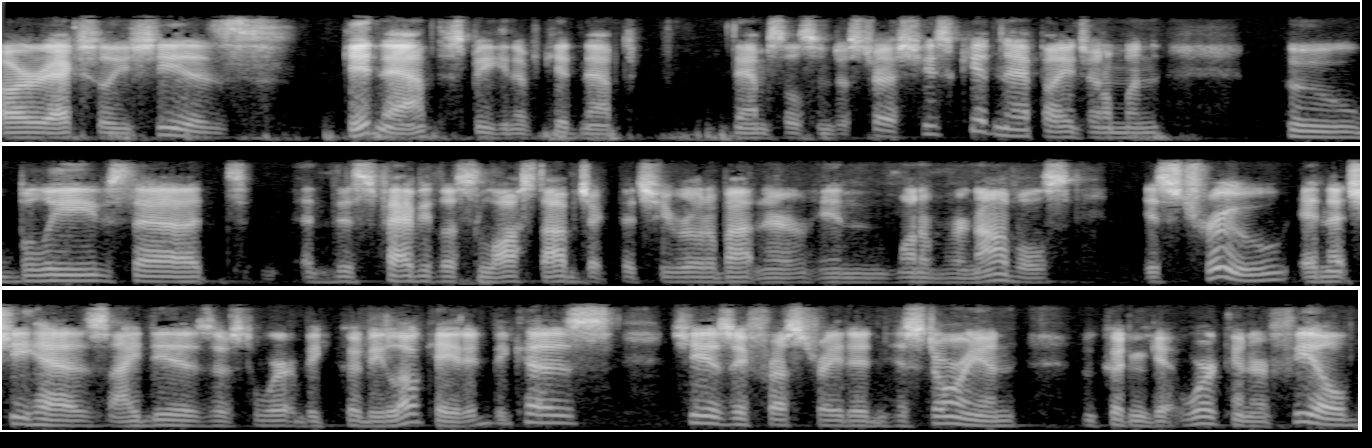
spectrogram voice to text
or actually she is kidnapped. Speaking of kidnapped damsels in distress, she's kidnapped by a gentleman who believes that this fabulous lost object that she wrote about in her in one of her novels is true and that she has ideas as to where it be, could be located because she is a frustrated historian who couldn't get work in her field.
